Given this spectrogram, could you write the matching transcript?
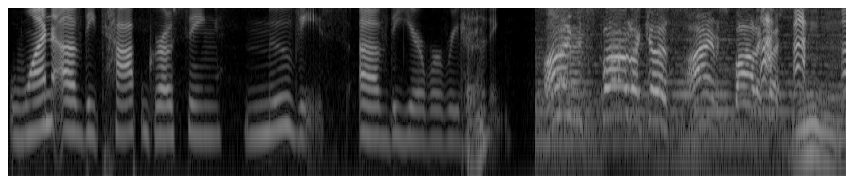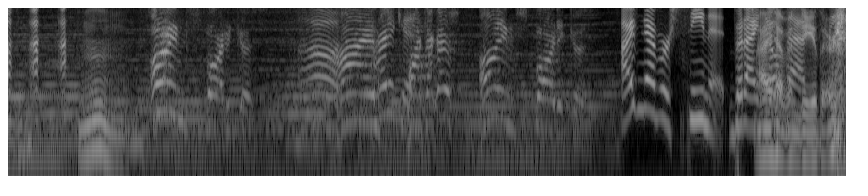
one of the top grossing movies of the year we're revisiting. I'm Spartacus! I'm Spartacus! Mm. I'm Spartacus! Oh, I'm Spartacus. Spartacus! I'm Spartacus! I've never seen it, but I know I haven't that either. scene.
